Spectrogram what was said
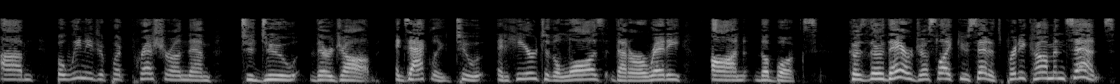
Um, but we need to put pressure on them to do their job exactly to adhere to the laws that are already on the books because they're there, just like you said. It's pretty common sense.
